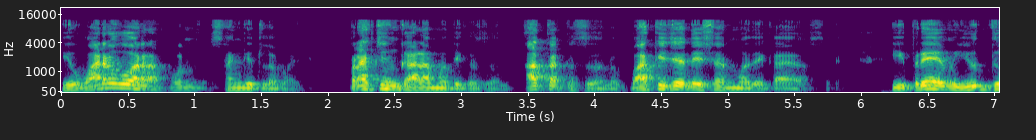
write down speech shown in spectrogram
हे वारंवार आपण सांगितलं पाहिजे. प्राचीन काळामध्ये कसं झालं आता कसं झालं बाकीच्या देशांमध्ये काय असतं की प्रेम युद्ध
